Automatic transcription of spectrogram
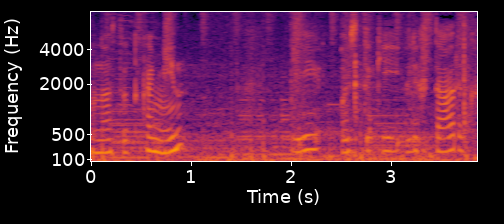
У нас тут камін і ось такий ліхтарик.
